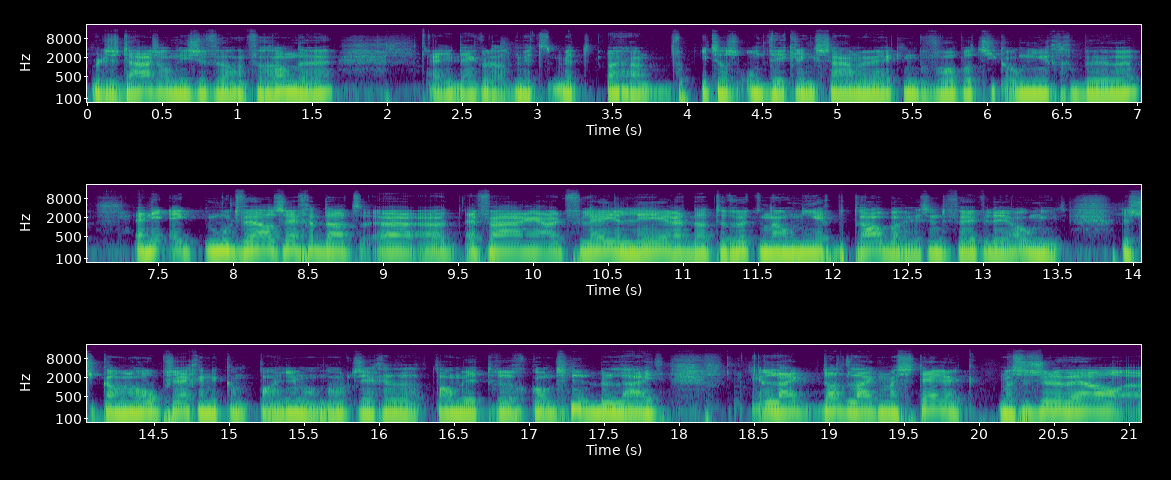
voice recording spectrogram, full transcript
Maar dus daar zal niet zoveel aan veranderen. En ik denk ook dat met, met uh, iets als ontwikkelingssamenwerking bijvoorbeeld, zie ik ook niet gebeuren. En ik, ik moet wel zeggen dat uh, ervaringen uit het verleden leren dat de Rutte nou niet echt betrouwbaar is en de VVD ook niet. Dus je kan een hoop zeggen in de campagne, maar om nou te zeggen dat het dan weer terugkomt in het beleid, lijkt, dat lijkt me sterk. Maar ze zullen wel uh,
